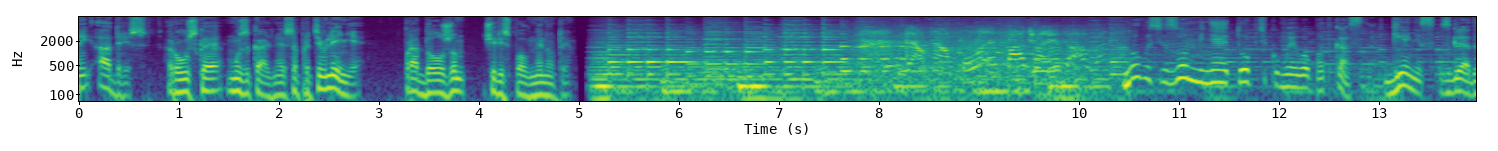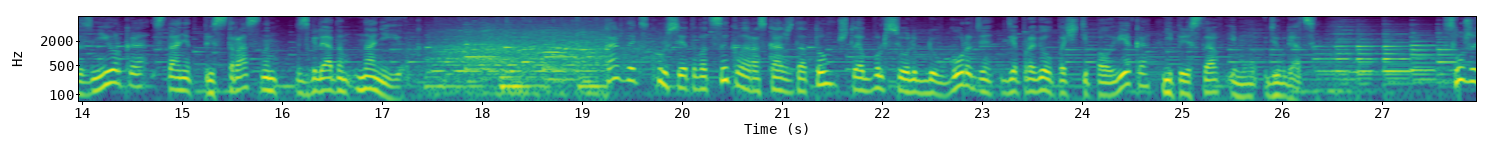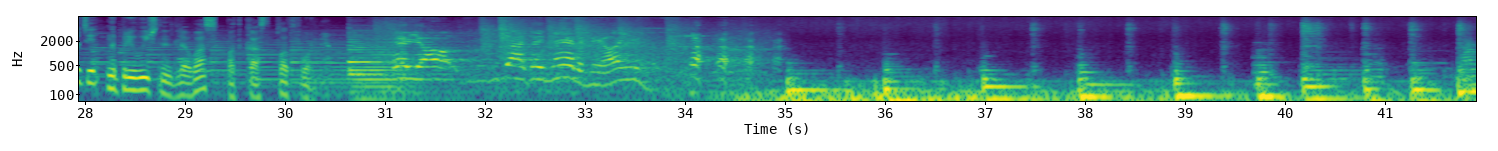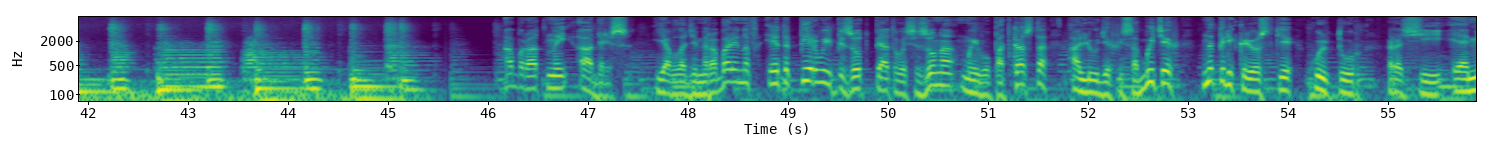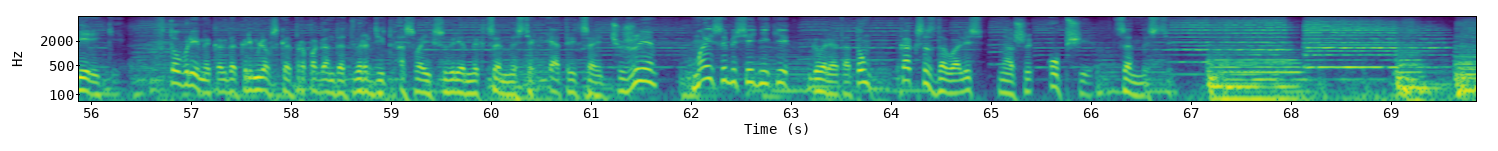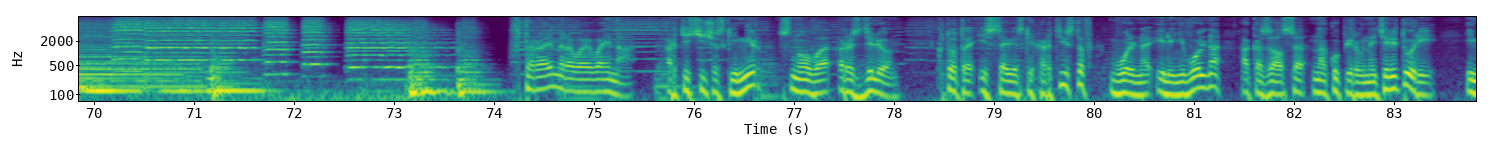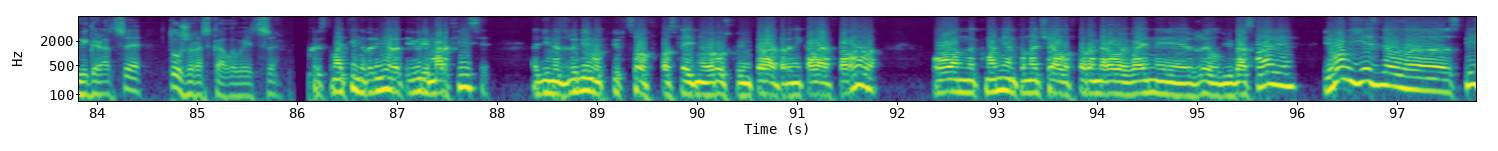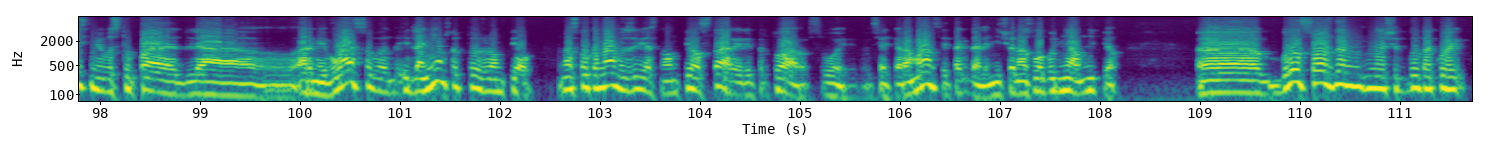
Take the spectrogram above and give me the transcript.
Обратный адрес. Русское музыкальное сопротивление. Продолжим через полминуты. Новый сезон меняет оптику моего подкаста. Генис «Взгляд из Нью-Йорка» станет пристрастным взглядом на Нью-Йорк. Каждая экскурсия этого цикла расскажет о том, что я больше всего люблю в городе, где провел почти полвека, не перестав ему удивляться. Слушайте на привычной для вас подкаст-платформе. Hey, обратный адрес. Я Владимир Абаринов, и это первый эпизод пятого сезона моего подкаста о людях и событиях на перекрестке культур России и Америки. В то время, когда кремлевская пропаганда твердит о своих суверенных ценностях и отрицает чужие, мои собеседники говорят о том, как создавались наши общие ценности. Вторая мировая война – артистический мир снова разделен. Кто-то из советских артистов, вольно или невольно, оказался на оккупированной территории. Иммиграция тоже раскалывается. Хрестоматий, например, это Юрий Марфеси, один из любимых певцов последнего русского императора Николая II. Он к моменту начала Второй мировой войны жил в Югославии, и он ездил э, с песнями, выступая для армии Власова, и для немцев тоже он пел насколько нам известно, он пел старый репертуар свой, всякие романсы и так далее. Ничего на злобу дня он не пел. Э, был создан, значит, был такой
